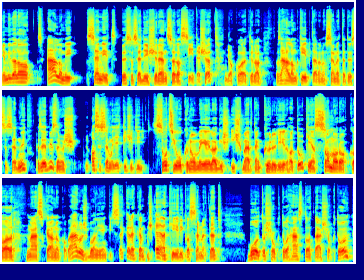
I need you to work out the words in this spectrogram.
Ugye, mivel az állami szemét összeszedési rendszer az szétesett, gyakorlatilag az állam képtelen a szemetet összeszedni, ezért bizonyos, azt hiszem, hogy egy kicsit így szocioekonomiailag is ismerten körülírhatók, ilyen szamarakkal mászkálnak a városban, ilyen kis szekereken, és elkérik a szemetet. Boltosoktól, háztartásoktól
